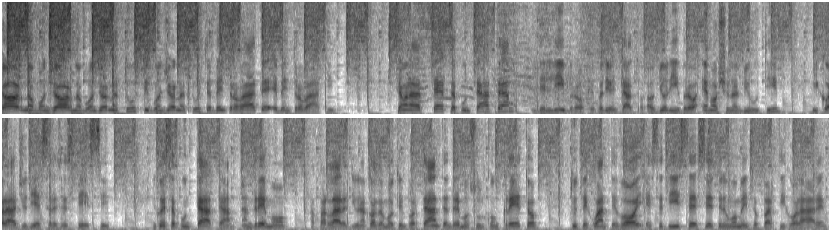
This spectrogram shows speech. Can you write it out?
Buongiorno, buongiorno, buongiorno a tutti, buongiorno a tutte, bentrovate e bentrovati. Siamo alla terza puntata del libro che poi è diventato audiolibro Emotional Beauty, il coraggio di essere se stessi. In questa puntata andremo a parlare di una cosa molto importante, andremo sul concreto. Tutte quante voi estetiste siete in un momento particolare.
